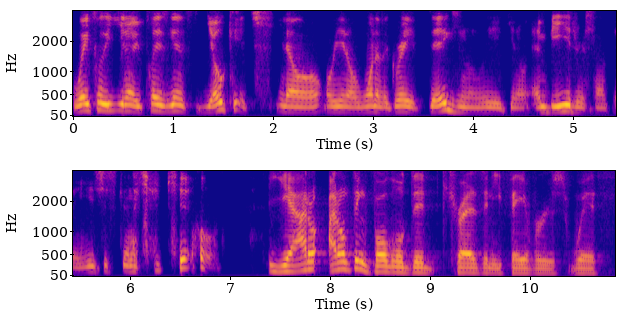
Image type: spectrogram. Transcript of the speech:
Wait till you know he plays against Jokic, you know, or you know one of the great bigs in the league, you know, Embiid or something. He's just gonna get killed. Yeah, I don't. I don't think Vogel did Trez any favors with,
